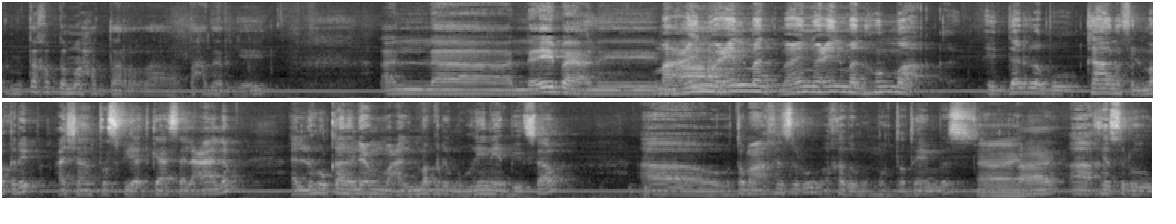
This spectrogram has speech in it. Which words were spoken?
المنتخب ده ما حضر تحضير جيد. ال- اللعيبة يعني مع إنه علما مع إنه علما هم اتدربوا كانوا في المغرب عشان تصفيات كأس العالم. اللي هو كانوا لعبوا مع المغرب وغينيا بيساو آه وطبعا خسروا أخذوا نقطتين بس آه. آه. آه خسروا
